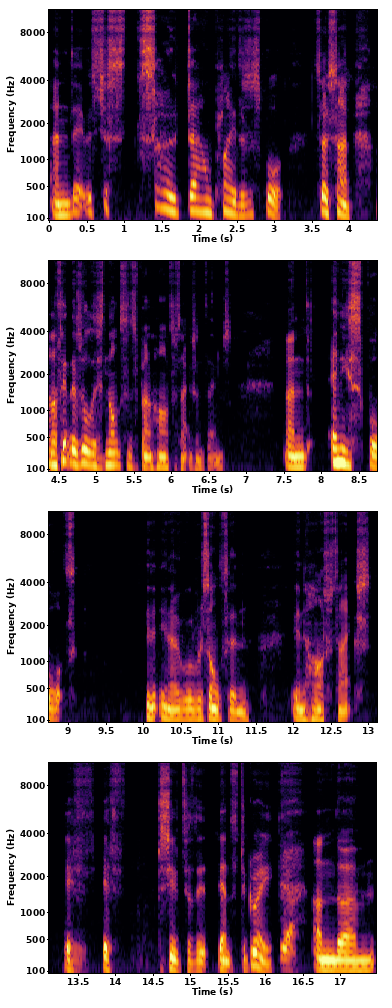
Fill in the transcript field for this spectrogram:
And it was just so downplayed as a sport, so sad. And I think there's all this nonsense about heart attacks and things, and any sport, you know, will result in in heart attacks Mm. if if pursued to the nth degree yeah and um,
